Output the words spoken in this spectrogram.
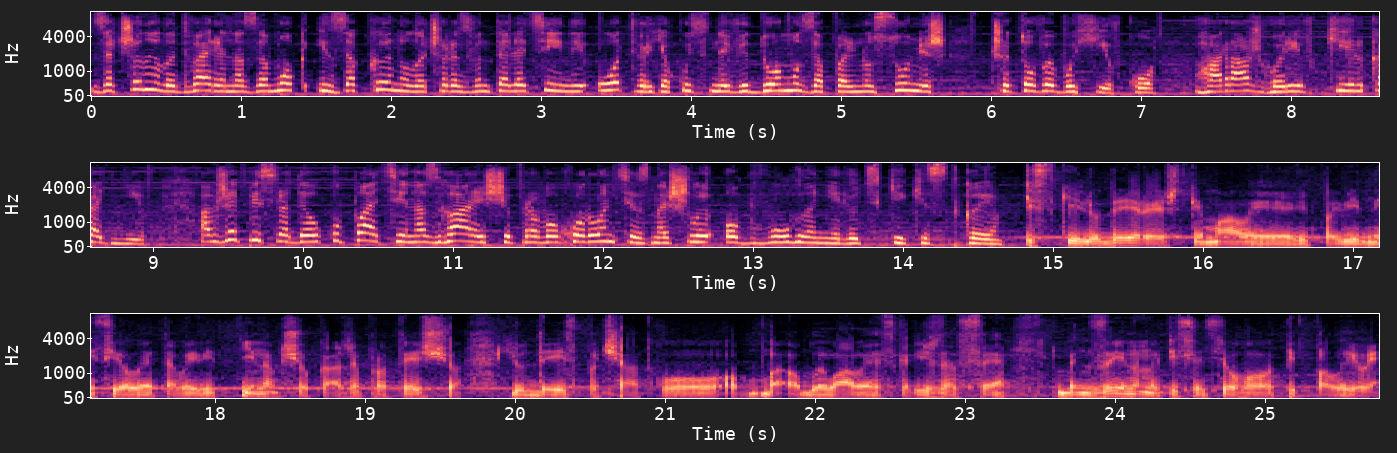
Зачинили двері на замок і закинули через вентиляційний отвір якусь невідому запальну суміш чи то вибухівку. Гараж горів кілька днів. А вже після деокупації на згарищі правоохоронці знайшли обвуглені людські кістки. Кістки людей рештки мали відповідний фіолетовий відтінок, що каже про те, що людей спочатку обливали, скоріш за все, бензином і після цього підпалили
